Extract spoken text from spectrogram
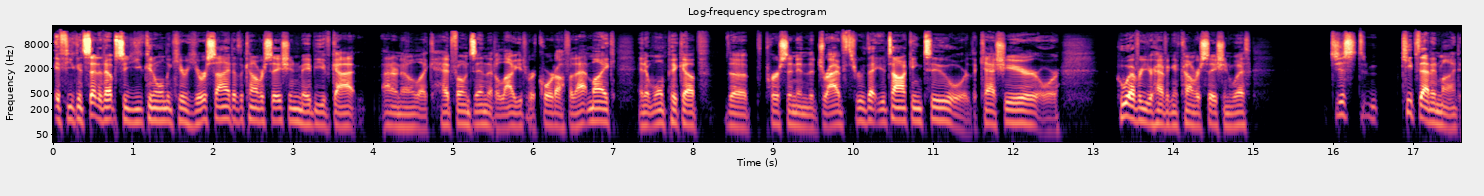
if you can set it up so you can only hear your side of the conversation, maybe you've got I don't know, like headphones in that allow you to record off of that mic and it won't pick up the person in the drive through that you're talking to or the cashier or whoever you're having a conversation with. Just keep that in mind.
